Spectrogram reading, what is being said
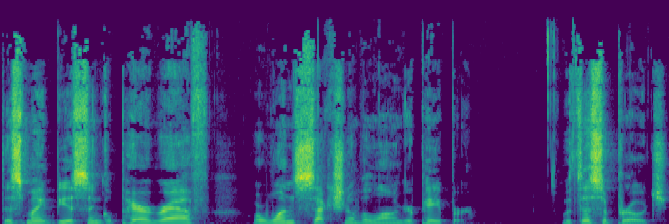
This might be a single paragraph or one section of a longer paper. With this approach,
